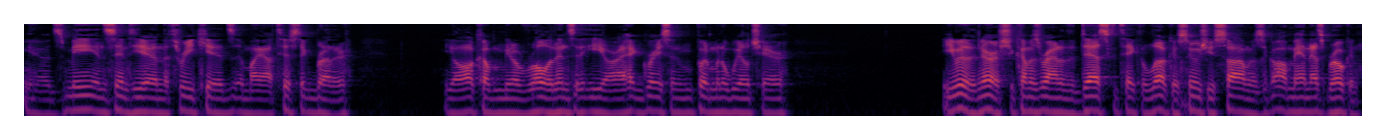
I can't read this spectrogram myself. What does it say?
you know, it's me and Cynthia and the three kids and my autistic brother. You all come, you know, rolling into the ER. I had Grayson put him in a wheelchair even the nurse, she comes around to the desk to take a look. As soon as she saw him, I was like, oh man, that's broken.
